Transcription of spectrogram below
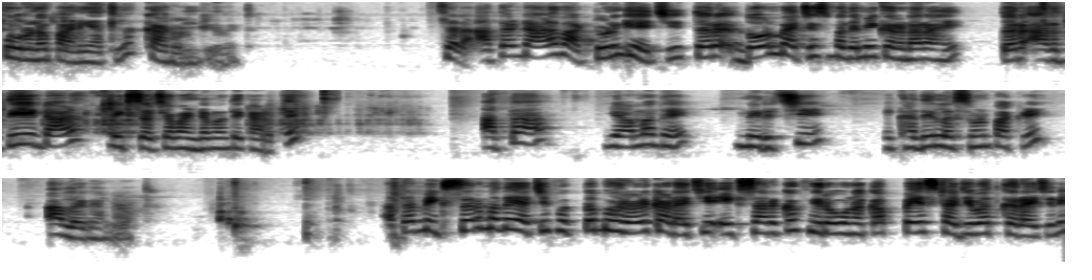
पूर्ण पाणी यातलं काढून घेऊयात. चला आता डाळ वाटून घ्यायची. तर दोन बॅचेसमध्ये मी करणार आहे. तर अर्धी डाळ मिक्सरच्या भांड्यामध्ये काढते. आता यामध्ये मिरची एखादी लसूण पाकळी आलं घालूयात. आता मिक्सरमध्ये याची फक्त भरड काढायची. एकसारखं फिरवू नका. पेस्ट अजिबात करायची आणि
